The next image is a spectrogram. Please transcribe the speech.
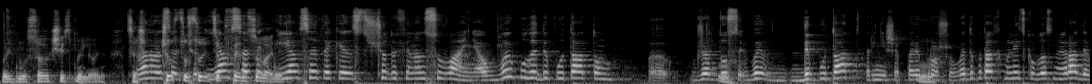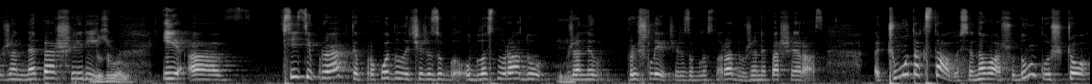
видно 46 мільйонів. Це ж що Васильович, стосується я фінансування. я все-таки щодо фінансування. Ви були депутатом е, вже досить. Ви депутат, верніше, перепрошую, ви депутат Хмельницької обласної ради вже не перший рік. Безумовно. І е, всі ці проекти проходили через об- обласну раду, вже не пройшли через обласну раду вже не перший раз. Чому так сталося, на вашу думку, що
